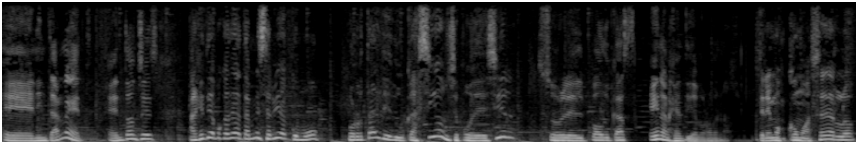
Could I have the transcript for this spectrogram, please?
en internet. Entonces, Argentina Podcastera también servía como portal de educación, se puede decir, sobre el podcast en Argentina, por lo menos. Tenemos cómo hacerlo,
